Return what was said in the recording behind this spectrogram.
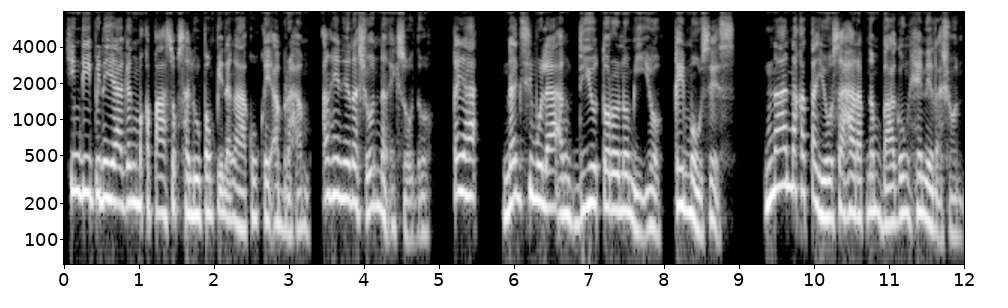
Hindi pinayagang makapasok sa lupang pinangako kay Abraham ang henerasyon ng Eksodo. Kaya nagsimula ang Deuteronomio kay Moses na nakatayo sa harap ng bagong henerasyon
